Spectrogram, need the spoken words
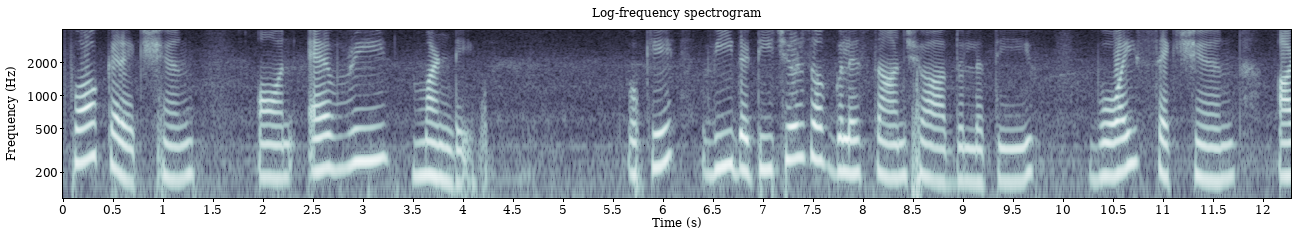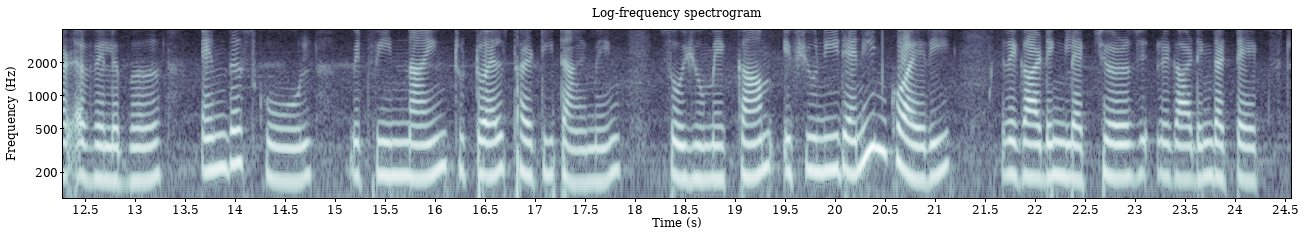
for correction on every Monday. Okay, we the teachers of Gulistan Shah Abdul Latif boys section are available in the school between 9 to 12:30 timing so you may come if you need any inquiry regarding lectures, regarding the text,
